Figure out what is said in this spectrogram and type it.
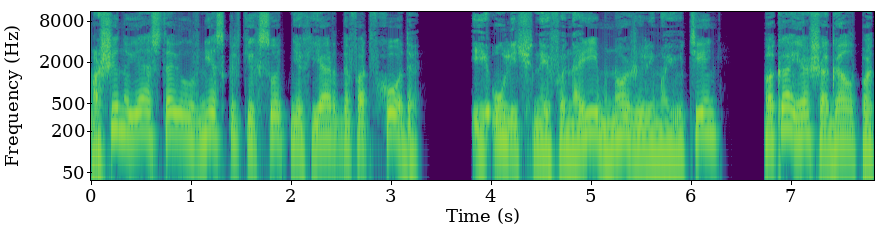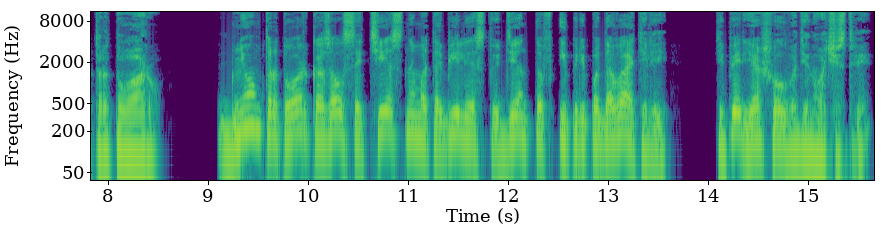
Машину я оставил в нескольких сотнях ярдов от входа, и уличные фонари множили мою тень, пока я шагал по тротуару. Днем тротуар казался тесным от обилия студентов и преподавателей, теперь я шел в одиночестве.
